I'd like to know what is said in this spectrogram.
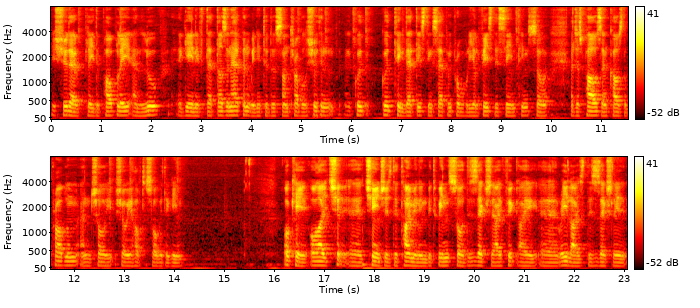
You should have played the power play and loop. Again if that doesn't happen we need to do some troubleshooting. Good good thing that these things happen probably you'll face the same thing. So I just pause and cause the problem and show you show you how to solve it again okay all I ch uh, change is the timing in between. So this is actually I think I uh, realized this is actually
